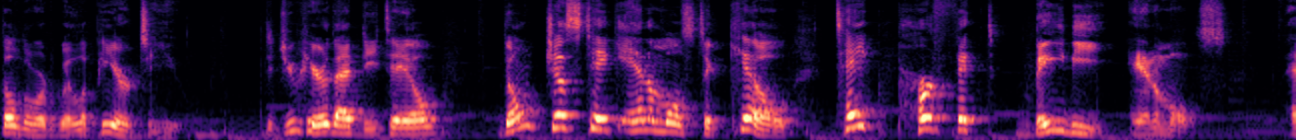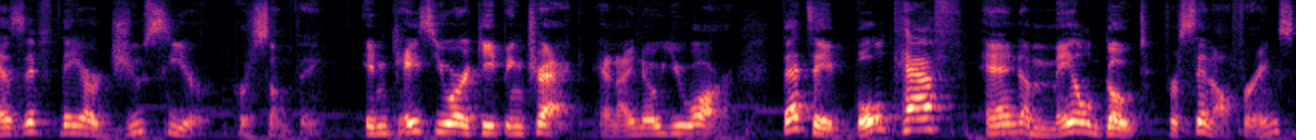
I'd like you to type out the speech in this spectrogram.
the Lord will appear to you. Did you hear that detail? Don't just take animals to kill, take perfect baby animals, as if they are juicier or something. In case you are keeping track, and I know you are, that's a bull calf and a male goat for sin offerings,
